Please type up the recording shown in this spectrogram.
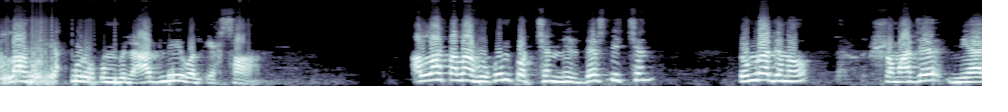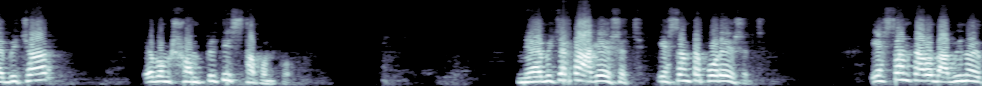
আল্লাহ ইয়ামুরুকুম বিল আদলি ওয়াল ইহসান। আল্লাহ তালা হুকুম করছেন, নির্দেশ দিচ্ছেন, তোমরা যেন সমাজে ন্যায় বিচার এবং সম্প্রীতি স্থাপন করো। ন্যায় বিচারটা আগে এসেছে, এহসানটা পরে এসেছে। এহসান কারও দাবি নয়,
